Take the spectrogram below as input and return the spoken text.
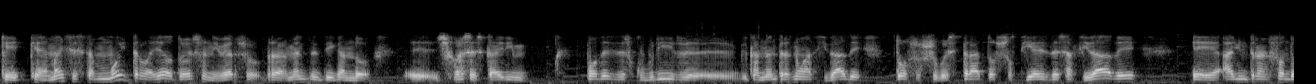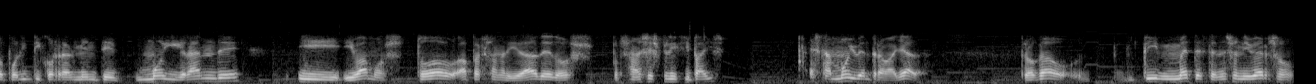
que, que ademais está moi traballado todo ese universo realmente ti cando eh, xogas Skyrim podes descubrir eh, cando entras nunha cidade todos os subestratos sociais desa cidade eh, hai un trasfondo político realmente moi grande e, e vamos, toda a personalidade dos personaxes principais está moi ben traballada. Pero claro, ti meteste nese universo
